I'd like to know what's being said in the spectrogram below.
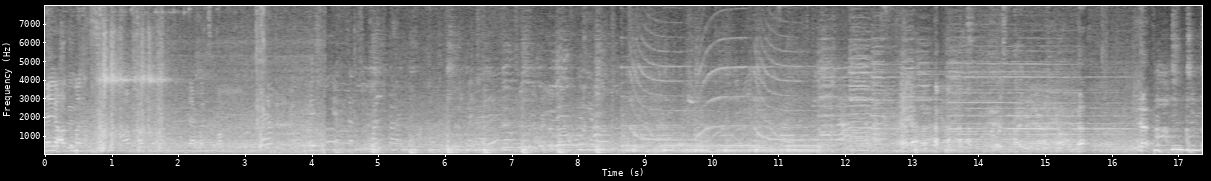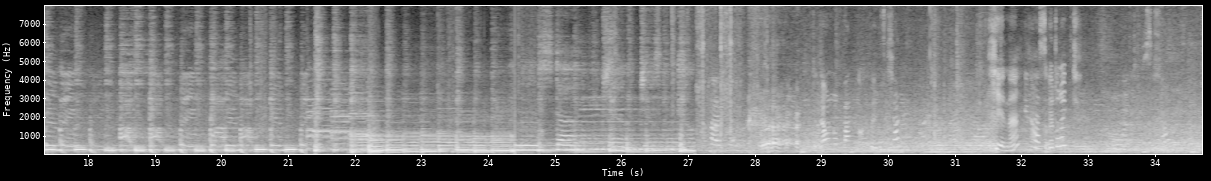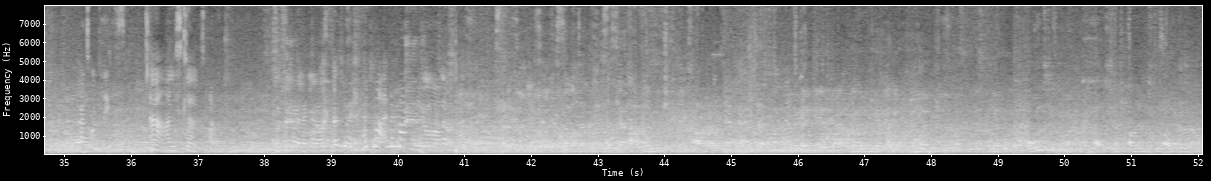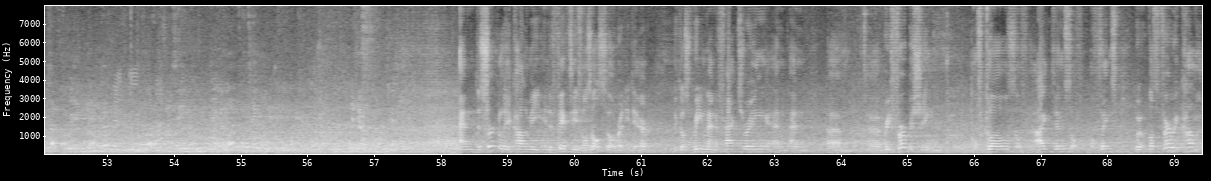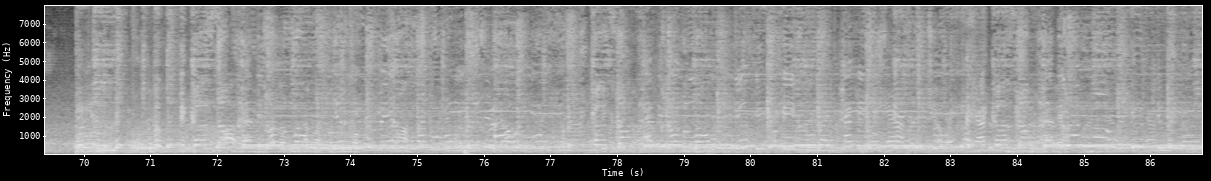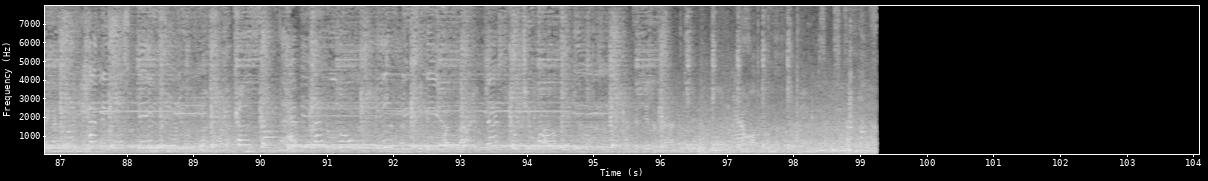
Naja, automatisiert auch mit Diamantsbomben. Abend im Willing. Kleinmannswoche. Download-Button und Bild sichern. Hier, ne? Hast du gedrückt? Sichern. Ganz unten links. Ah, alles klar. Also ich würde mal eine machen, ja. The circular economy in the 50s was also already there because remanufacturing and, and um, uh, refurbishing of clothes, of items, of, of things were, was very common. Because I'm happy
